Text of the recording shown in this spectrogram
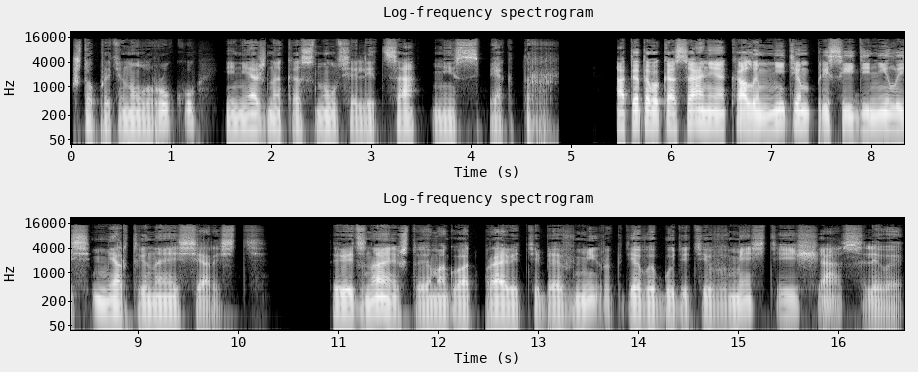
что протянул руку и нежно коснулся лица мисс Спектр. От этого касания к алым нитям присоединилась мертвенная серость. «Ты ведь знаешь, что я могу отправить тебя в мир, где вы будете вместе и счастливы».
